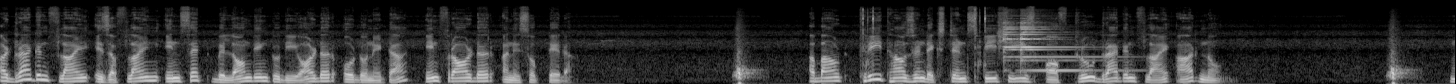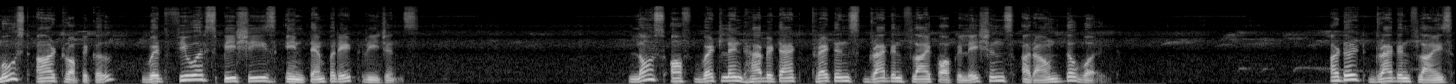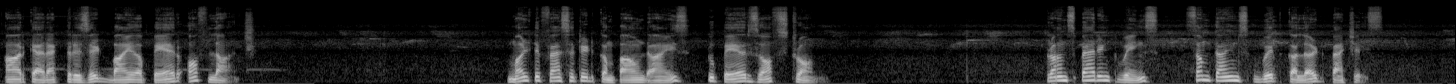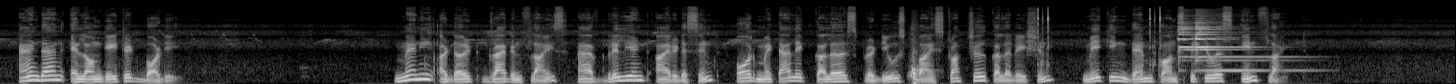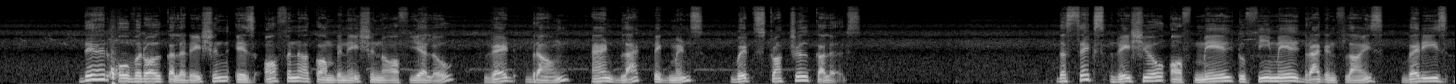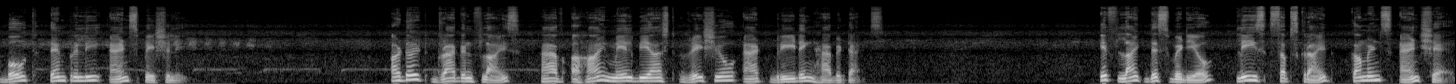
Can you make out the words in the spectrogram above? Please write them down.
A dragonfly is a flying insect belonging to the order Odonata, infraorder Anisoptera. About 3000 extant species of true dragonfly are known. Most are tropical, with fewer species in temperate regions. Loss of wetland habitat threatens dragonfly populations around the world. Adult dragonflies are characterized by a pair of large, multifaceted compound eyes two pairs of strong, transparent wings, sometimes with colored patches, and an elongated body. Many adult dragonflies have brilliant iridescent or metallic colors produced by structural coloration, making them conspicuous in flight. Their overall coloration is often a combination of yellow, red, brown, and black pigments with structural colors. The sex ratio of male to female dragonflies varies both temporally and spatially. Adult dragonflies have a high male-biased ratio at breeding habitats. If like this video, please subscribe, comments and share.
